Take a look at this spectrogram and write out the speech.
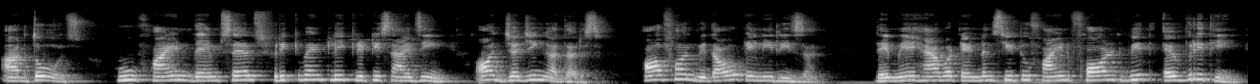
are those who find themselves frequently criticizing or judging others, often without any reason. They may have a tendency to find fault with everything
